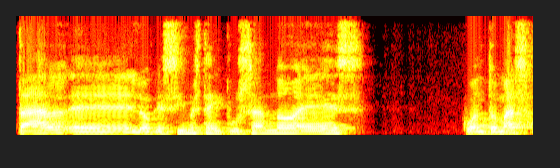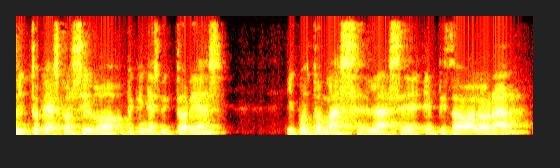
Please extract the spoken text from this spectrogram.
tal. Eh, lo que sí me está impulsando es cuanto más victorias consigo, pequeñas victorias, y cuanto más las eh, empiezo a valorar,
